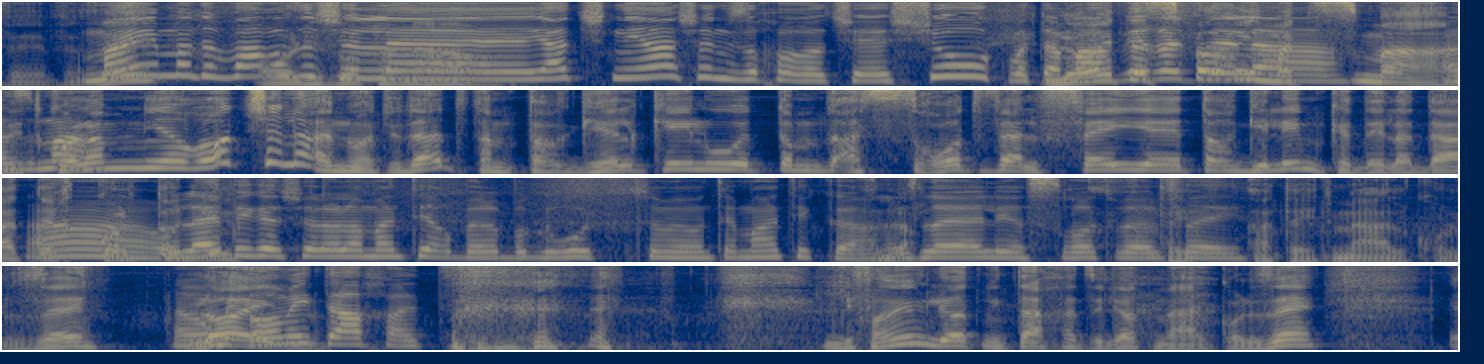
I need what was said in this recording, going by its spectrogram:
ו- וזה, מה עם הדבר הזה של. אה, יד שנייה שאני זוכרת, שיש שוק, ואתה לא את מעביר את זה ל... הספרים עצמם, את מה? כל הניירות שלנו, את יודעת, אתה מתרגל כאילו את עשרות ואלפי אה, תרגילים כדי לדעת איך אה, כל אולי תרגיל... בגלל שלא למדתי הרבה בבגרות במתמטיקה, לא. אז לא היה לי עשרות את ואלפי. את היית מעל כל זה. או לא או היית- מתחת. לפעמים להיות מתחת זה להיות מעל כל זה. Uh,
